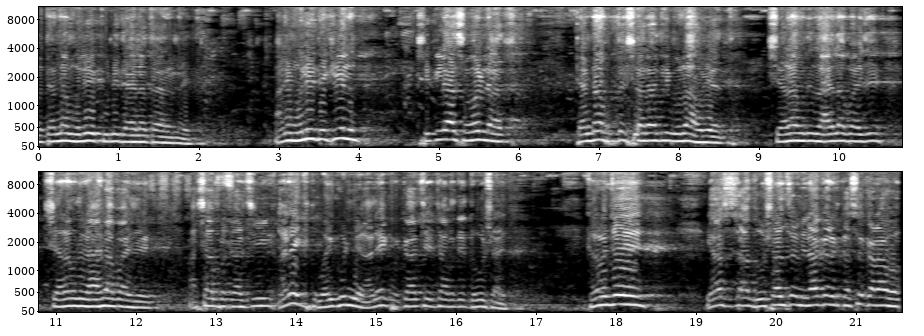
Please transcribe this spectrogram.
पण त्यांना मुली कुणी द्यायला तयार नाहीत. आणि मुली देखील शिकल्या सवरल्यात त्यांना फक्त शहरातली मुलं हवी आहेत. शहरामध्ये जायला पाहिजे शहरामध्ये राहायला पाहिजे अशा प्रकारची अनेक वैगुण्य अनेक प्रकारचे याच्यामध्ये दोष आहेत. खरं म्हणजे या दोषांचं निराकरण कसं करावं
